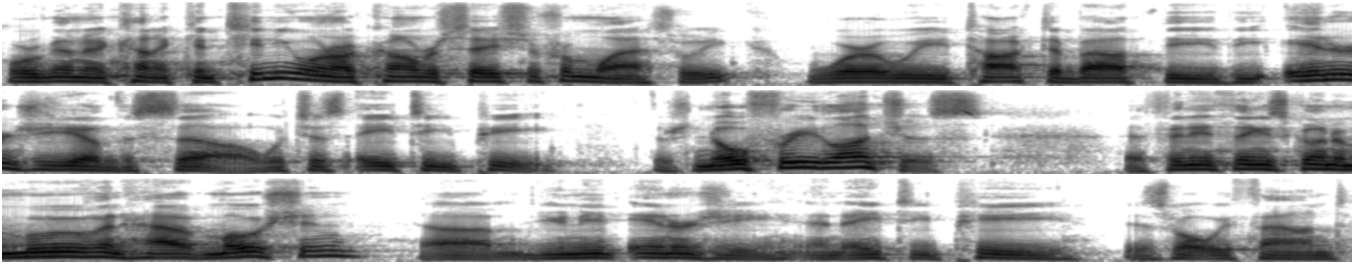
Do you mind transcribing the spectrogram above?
we're going to kind of continue on our conversation from last week, where we talked about the, the energy of the cell, which is ATP. There's no free lunches. If anything's going to move and have motion, um, you need energy, and ATP is what we found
